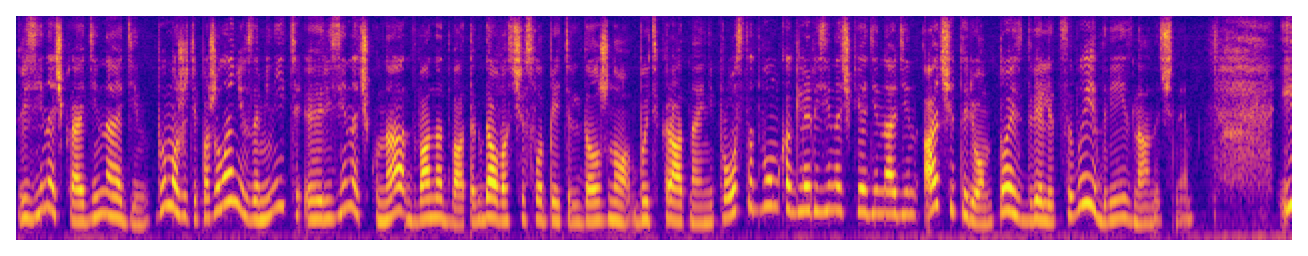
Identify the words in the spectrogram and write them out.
резиночкой 1 на 1. Вы можете по желанию заменить э, резиночку на 2 на 2. Тогда у вас число петель должно быть кратное не просто 2, как для резиночки 1 на 1, а 4, то есть 2 лицевые, 2 изнаночные. И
